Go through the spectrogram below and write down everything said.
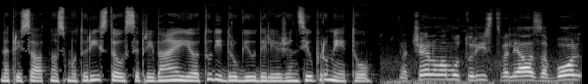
Na prisotnost motoristov se privajajo tudi drugi udeleženci v prometu. Načeloma motorist velja za bolj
